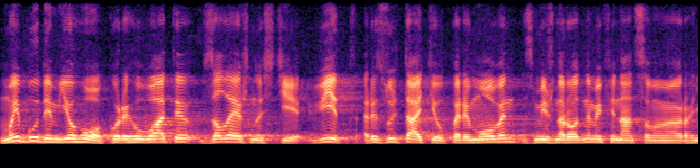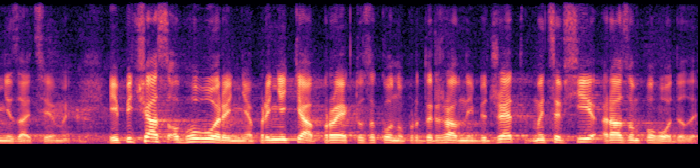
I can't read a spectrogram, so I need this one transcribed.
Ми будемо його коригувати в залежності від результатів перемовин з міжнародними фінансовими організаціями. І під час обговорення прийняття проекту закону про державний бюджет ми це всі разом погодили.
